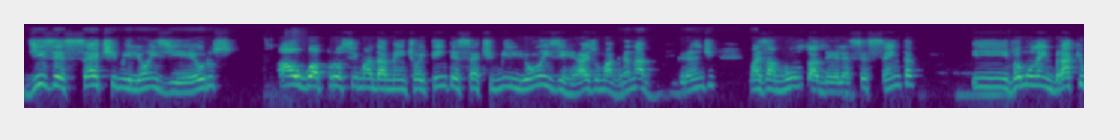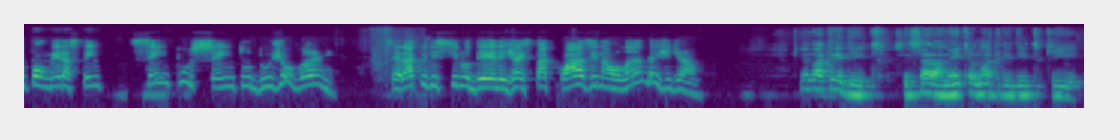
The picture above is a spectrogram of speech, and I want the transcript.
17 milhões de euros, algo aproximadamente 87 milhões de reais, uma grana grande, mas a multa dele é 60. E vamos lembrar que o Palmeiras tem 100% do Giovani. Será que o destino dele já está quase na Holanda, Egidião? Eu não acredito. Sinceramente, eu não acredito que,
